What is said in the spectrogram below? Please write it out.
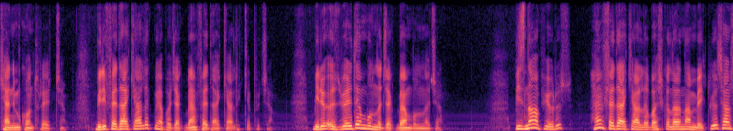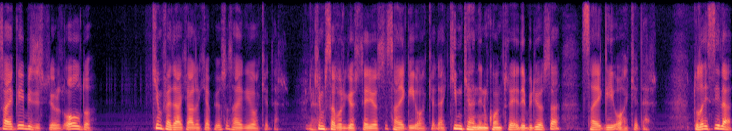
Kendimi kontrol edeceğim. Biri fedakarlık mı yapacak? Ben fedakarlık yapacağım. Biri özveride mi bulunacak? Ben bulunacağım. Biz ne yapıyoruz? Hem fedakarlığı başkalarından bekliyoruz hem saygıyı biz istiyoruz. Oldu. Kim fedakarlık yapıyorsa saygıyı hak eder. Evet. Kim sabır gösteriyorsa saygıyı o hak eder. Kim kendini kontrol edebiliyorsa saygıyı o hak eder. Dolayısıyla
